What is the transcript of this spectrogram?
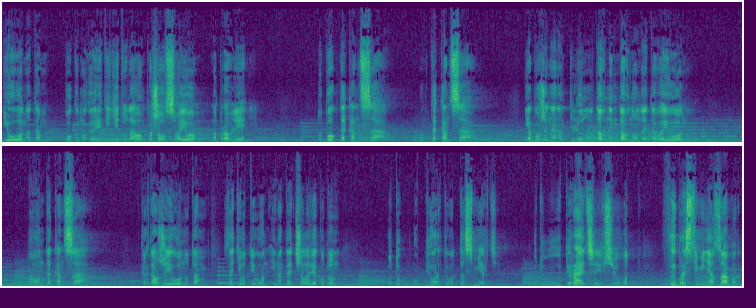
Иона, там Бог ему говорит, иди туда, он пошел в своем направлении. Но Бог до конца, он до конца. Я бы уже, наверное, плюнул давным-давно на этого Иону но он до конца. Когда уже Иону там, знаете, вот Ион, иногда человек, вот он вот упертый вот до смерти. Вот упирается и все. Вот выбросьте меня за борт.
